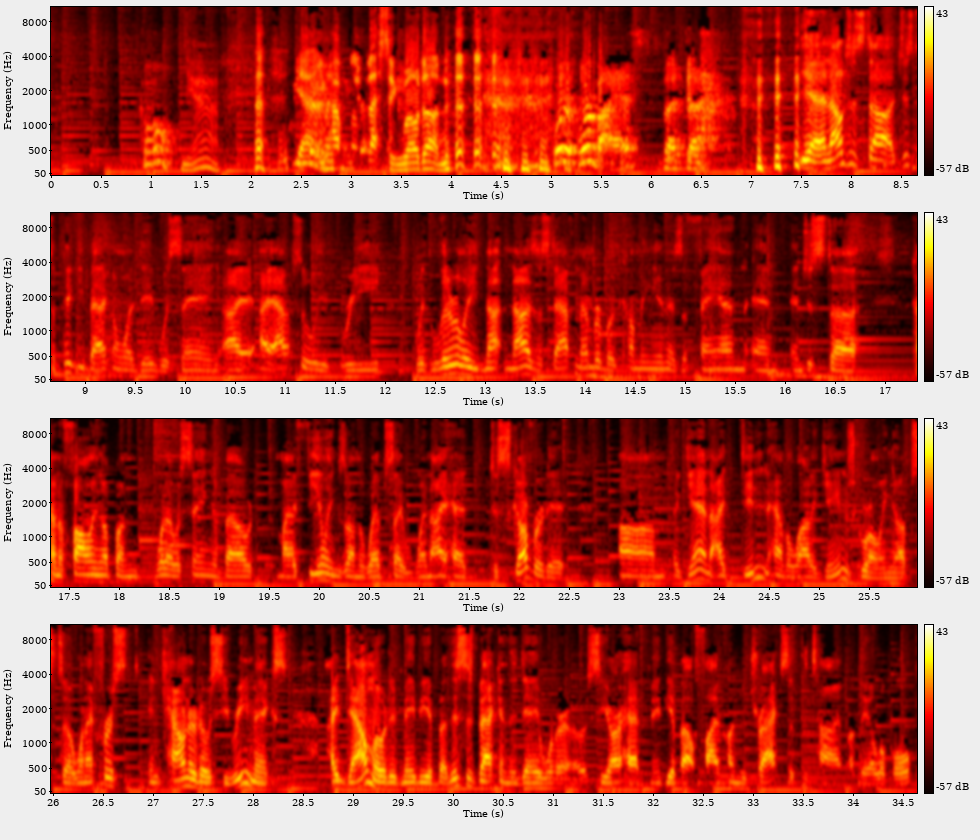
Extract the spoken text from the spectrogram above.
Cool. Yeah. yeah, you certainly have think my blessing. Well done. We're, we're biased, but uh, yeah, and I'll just uh, just to piggyback on what Dave was saying, I, I absolutely agree with literally not not as a staff member, but coming in as a fan and and just uh, kind of following up on what I was saying about my feelings on the website when I had discovered it. Um, again, I didn't have a lot of games growing up, so when I first encountered OC Remix, I downloaded maybe about this is back in the day where OCR had maybe about 500 tracks at the time available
